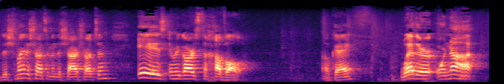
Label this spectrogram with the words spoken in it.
the shmeina shratzim and the shar shratzim is in regards to chavala. Okay, whether or not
